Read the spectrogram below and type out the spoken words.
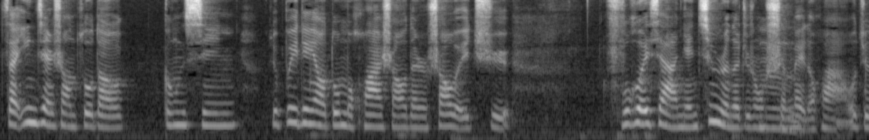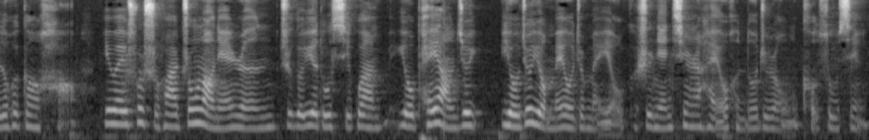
在硬件上做到更新，就不一定要多么花哨，但是稍微去符合一下年轻人的这种审美的话，我觉得会更好。因为说实话，中老年人这个阅读习惯有培养就有就有，没有就没有。可是年轻人还有很多这种可塑性，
